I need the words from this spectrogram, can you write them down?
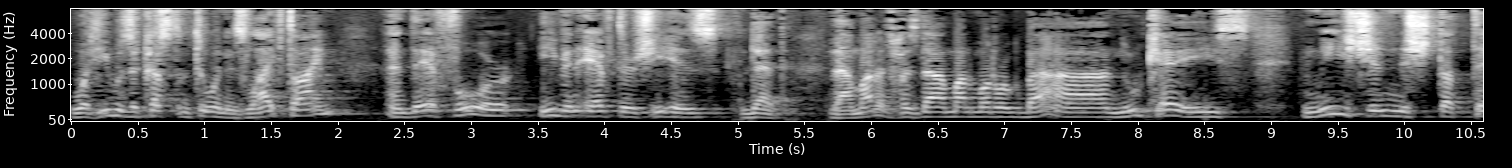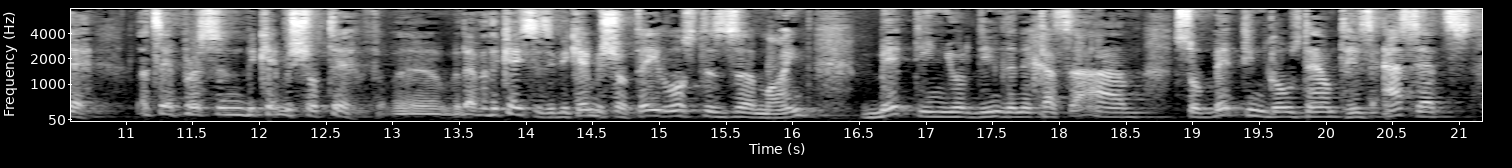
what he was accustomed to in his lifetime, and therefore, even after she is dead. Chisda, Amar Mor Ugba, new case, Nishtateh. Let's say a person became a shoteh, whatever the case is, he became a shoteh, he lost his uh, mind. Beit Din yordin lenechasav, so Beit Din goes down to his assets.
